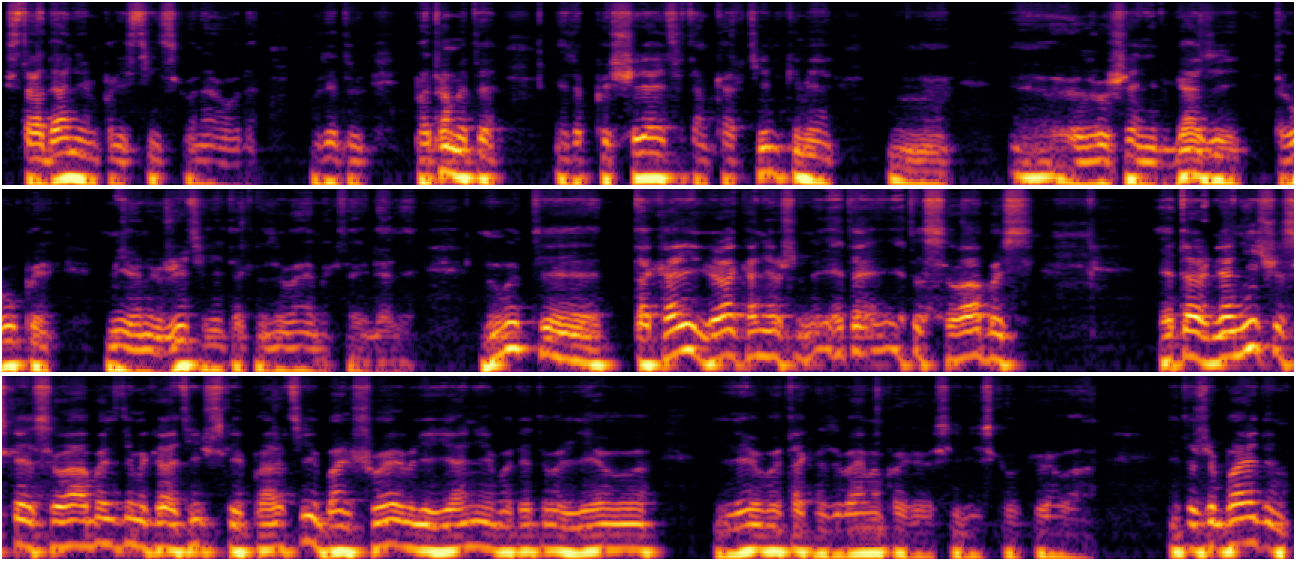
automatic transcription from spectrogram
к страданиям палестинского народа. Вот это, потом это, это поощряется там картинками э, разрушений в Газе, трупы мирных жителей, так называемых, и так далее. Ну вот э, такая игра, конечно, это, это слабость это органическая слабость демократической партии, большое влияние вот этого левого, левого так называемого прогрессивистского крыла. Это же Байден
